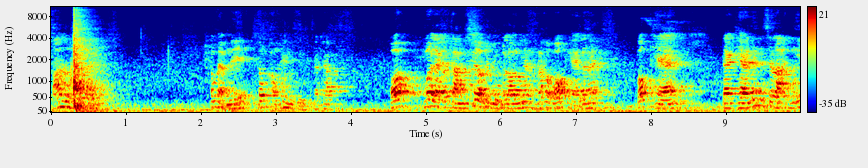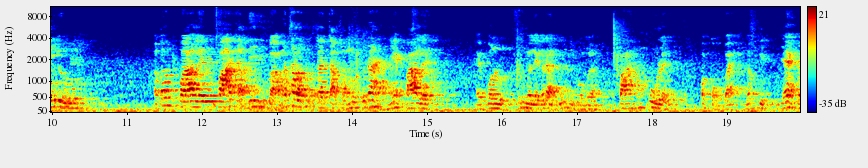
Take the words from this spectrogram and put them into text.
ฟ้าลงเลย ต้องแบบนี้ต้องเอาให้อยู่นะครับ เพราะเมื่อไหร่ก็ตามเชื่อมันอยู่กับเราเนี่ยแล้วก็บล็อกแขนแล้วนะบล็อกแขน แต่แขนนี่สลัดนี้อยู่เราต้องฟ้าเลยฟ้าจับนี่ดีกว่าเพราะถ้าเราจะจับสองมือก็ได้อย่างเงี้ยฟ้าเลยไอ้คนหลุดขึ้นมาเลยก็ได้นี่อยู่บนมือฟ้าทั้งคู่เลยประกบไว้แล้วปิดแยกไป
